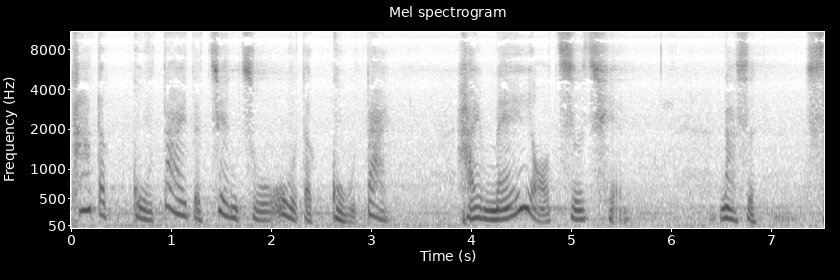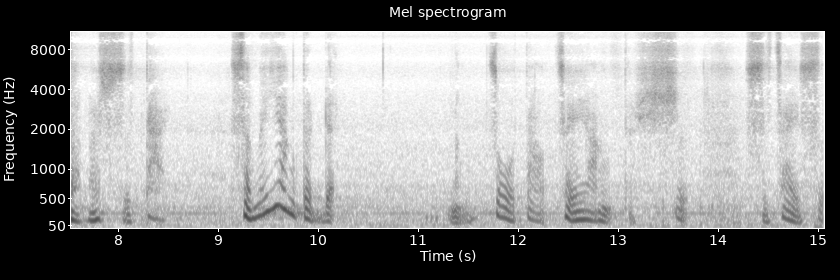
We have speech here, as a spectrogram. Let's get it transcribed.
它的古代的建筑物的古代还没有之前，那是什么时代？什么样的人能做到这样的事？实在是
